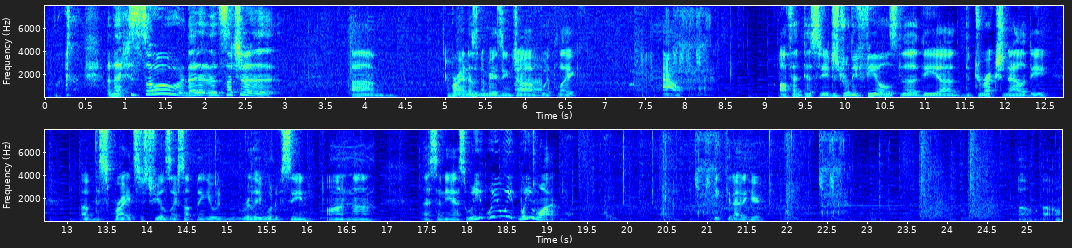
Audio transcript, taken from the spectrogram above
that is so... That, that's such a... Um, Brian does an amazing job with, like... Ow authenticity. It just really feels the the uh, the directionality of the sprites. Just feels like something you would really would have seen on uh, SNES. What do you what do you, what do you want? Get, get out of here. Oh, uh oh.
